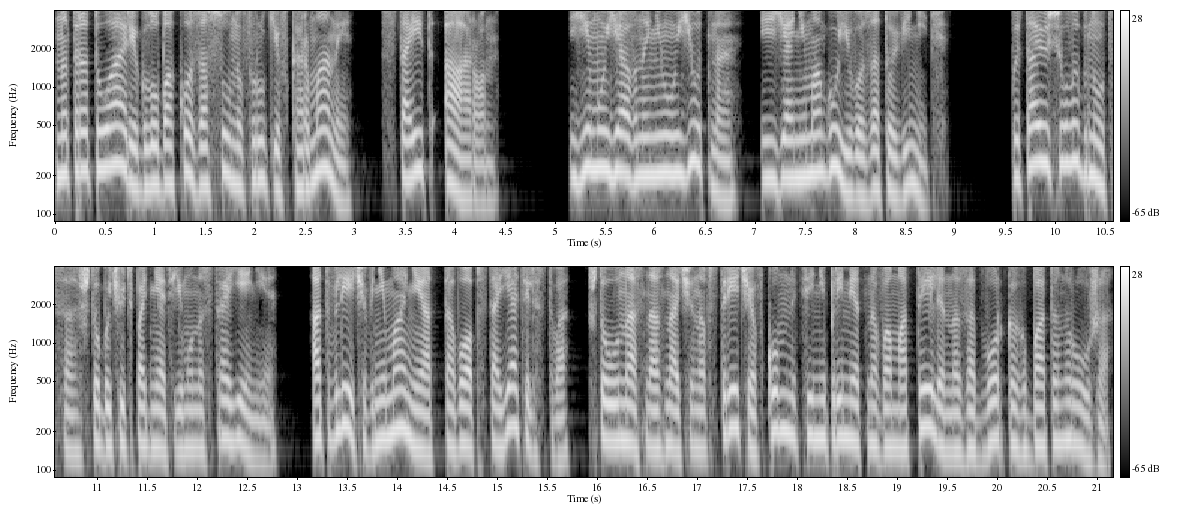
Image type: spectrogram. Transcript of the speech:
На тротуаре, глубоко засунув руки в карманы, стоит Аарон. Ему явно неуютно, и я не могу его зато винить. Пытаюсь улыбнуться, чтобы чуть поднять ему настроение, отвлечь внимание от того обстоятельства, что у нас назначена встреча в комнате неприметного мотеля на задворках Батон-Ружа.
